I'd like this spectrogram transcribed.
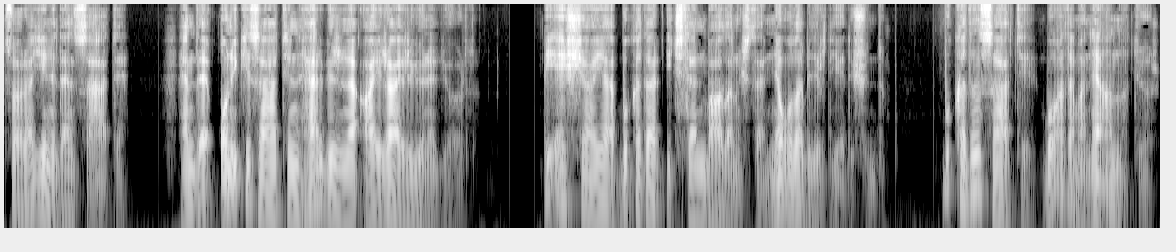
sonra yeniden saate. Hem de 12 saatin her birine ayrı ayrı yöneliyordu. Bir eşyaya bu kadar içten bağlanışta ne olabilir diye düşündüm. Bu kadın saati bu adama ne anlatıyor?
